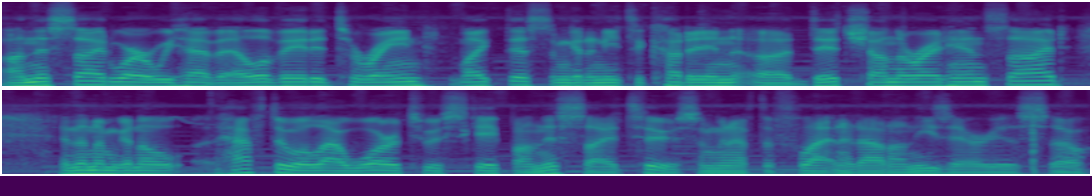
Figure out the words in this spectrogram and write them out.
On this side where we have elevated terrain like this, I'm gonna need to cut in a ditch on the right hand side. And then I'm gonna have to allow water to escape on this side too. So I'm gonna have to flatten it out on these areas. So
